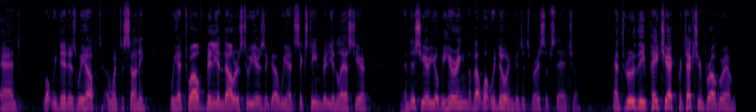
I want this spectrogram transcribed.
And what we did is we helped. I went to Sonny. We had $12 billion two years ago. We had 16 billion last year. And this year, you'll be hearing about what we're doing because it's very substantial. And through the Paycheck Protection Program,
